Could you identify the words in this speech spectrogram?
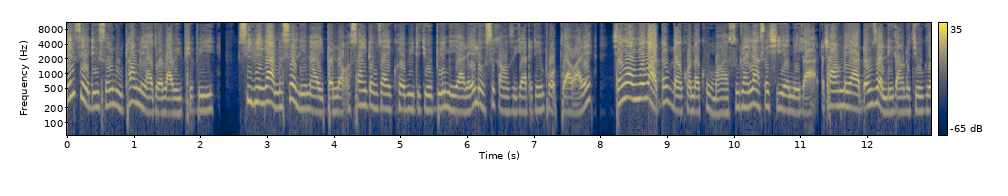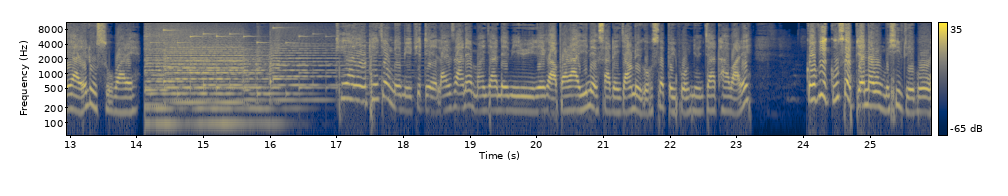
နေ့စဉ်ဒီဆုံးသူ1200ကျော်လာပြီဖြစ်ပြီးစီပင်က24နာရီပတ်လုံးအဆိုင်တုံဆိုင်ခွဲပြီးတကြိုပေးနေရတယ်လို့စစ်ကောင်စီကသတင်းဖော်ပြပါတယ်။ရန်ကုန်မြို့ကတုတ်တန်ခုနှစ်ခုမှာဇူလိုင်လ18ရက်နေ့က1234လောင်တကြိုခဲ့ရတယ်လို့ဆိုပါတယ်။ KIO ထိချုပ်နယ်မြေဖြစ်တဲ့လိုင်ဇာနဲ့မိုင်ဂျာနယ်မြေတွေကဘာသာရေးနဲ့စာတင်ကျောင်းတွေကိုဆက်ပိတ်ဖို့ညွှန်ကြားထားပါတယ်။ကိုဗစ်ကူးစက်ပြန့်နှံ့မှုမရှိစေဖို့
